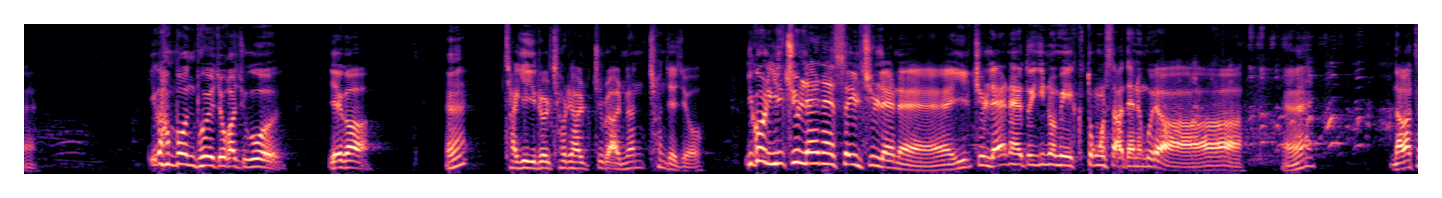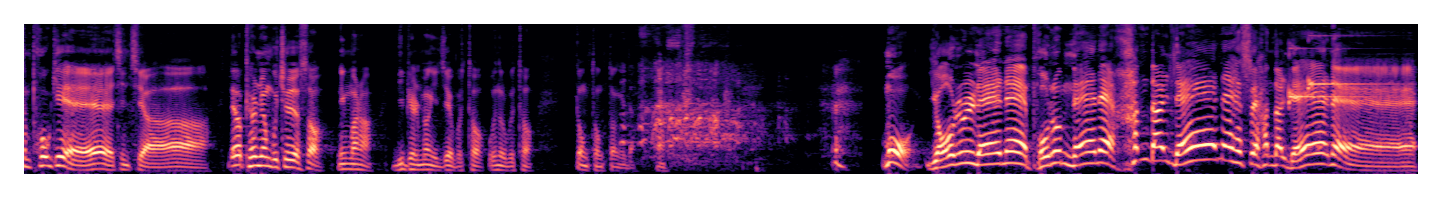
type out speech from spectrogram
예. 이거 한번 보여줘가지고 얘가 예? 자기 일을 처리할 줄 알면 천재죠. 이걸 일주일 내내 했어, 일주일 내내. 일주일 내내도 이놈이 똥을 싸대는 거야. 예? 나 같은 포기해, 진짜. 내가 별명 붙여줬어. 닉만아, 네 별명 이제부터, 오늘부터 똥똥똥이다. 예. 뭐, 열흘 내내, 보름 내내, 한 달 내내 했어요, 한 달 내내.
